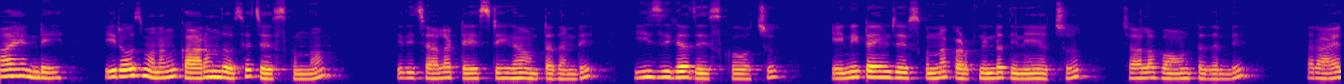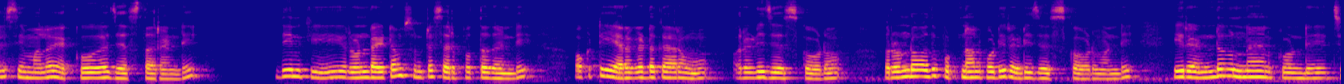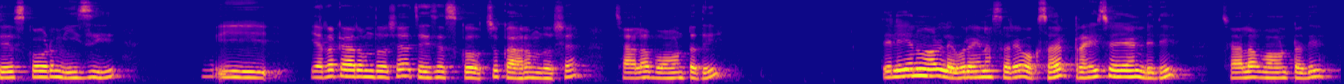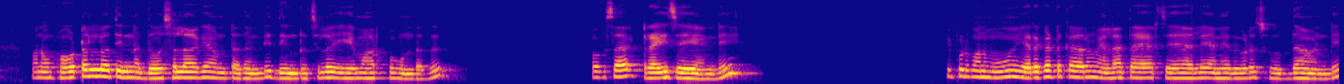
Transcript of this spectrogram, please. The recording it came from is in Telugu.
హాయ్ అండి. ఈరోజు మనం కారం దోశ చేసుకుందాం. ఇది చాలా టేస్టీగా ఉంటుందండి. ఈజీగా చేసుకోవచ్చు. ఎనీ టైం చేసుకున్నా కడుపు నిండా తినేయచ్చు. చాలా బాగుంటుందండి. రాయలసీమలో ఎక్కువగా చేస్తారండి. దీనికి రెండు ఐటమ్స్ ఉంటే సరిపోతుందండి. ఒకటి ఎర్రగడ్డ కారం రెడీ చేసుకోవడం. రెండవది పుట్నాల పొడి రెడీ చేసుకోవడం అండి. ఈ రెండు ఉన్నాయనుకోండి చేసుకోవడం ఈజీ. ఈ ఎర్ర కారం దోశ చేసేసుకోవచ్చు. కారం దోశ చాలా బాగుంటుంది. తెలియని వాళ్ళు ఎవరైనా సరే ఒకసారి ట్రై చేయండి ఇది. చాలా బాగుంటుంది. మనం హోటల్లో తిన్న దోశలాగే ఉంటుందండి. దీని రుచిలో ఏ మార్పు ఉండదు. ఒకసారి ట్రై చేయండి. ఇప్పుడు మనము ఎర్రగడ్డ కారం ఎలా తయారు చేయాలి అనేది కూడా చూద్దామండి.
